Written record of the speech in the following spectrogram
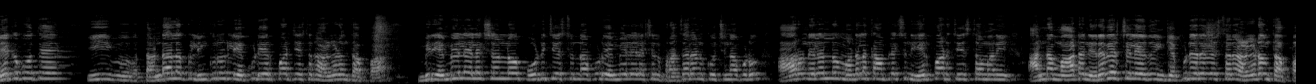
లేకపోతే ఈ తండాలకు లింక్ రోడ్లు ఎప్పుడు ఏర్పాటు చేస్తారని అడగడం తప్ప మీరు ఎమ్మెల్యే ఎలక్షన్లో పోటీ చేస్తున్నప్పుడు ఎమ్మెల్యే ఎలక్షన్ ప్రచారానికి వచ్చినప్పుడు ఆరు నెలల్లో మండల కాంప్లెక్స్ను ఏర్పాటు చేస్తామని అన్న మాట నెరవేర్చలేదు ఇంకెప్పుడు నెరవేర్స్తారని అడగడం తప్ప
